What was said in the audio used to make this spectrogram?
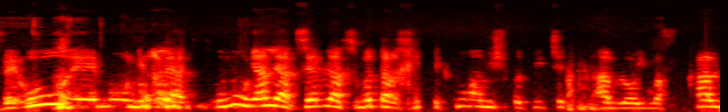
והוא אה, מעוניין, מעוניין לעצב לעצמו את הארכיטקטורה המשפטית שתכאב לו, עם מפכ"ל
